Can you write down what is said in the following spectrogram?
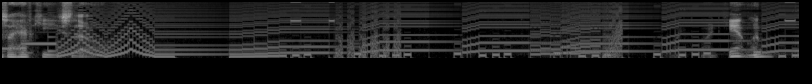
says I have keys, though. Mine Cantlin.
